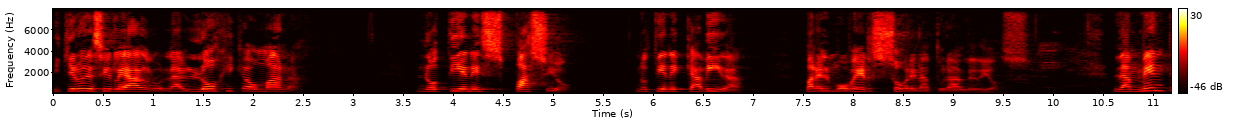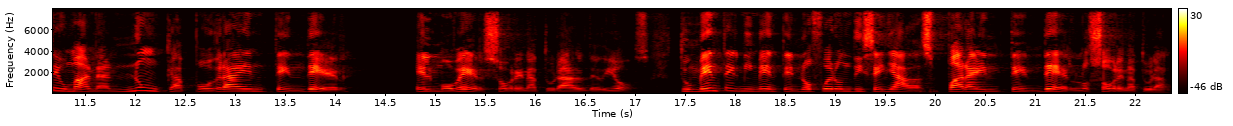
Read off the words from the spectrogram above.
Y quiero decirle algo, la lógica humana no tiene espacio, no tiene cabida para el mover sobrenatural de Dios. La mente humana nunca podrá entender el mover sobrenatural de Dios. Tu mente y mi mente no fueron diseñadas para entender lo sobrenatural.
